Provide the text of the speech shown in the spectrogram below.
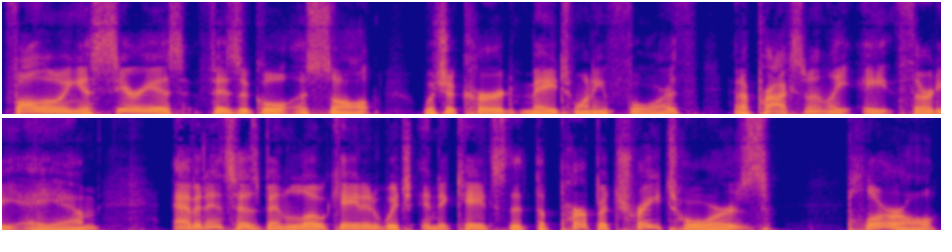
following a serious physical assault which occurred May 24th at approximately 8:30 a.m. Evidence has been located which indicates that the perpetrators, plural,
